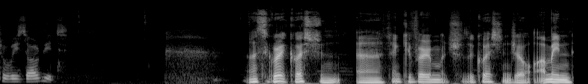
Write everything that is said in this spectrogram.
to resolve it? That's a great question. Uh, thank you very much for the question, Joel. I mean,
